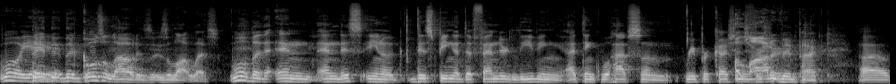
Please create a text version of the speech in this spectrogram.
Well, yeah, They, yeah. the, the goals allowed is, is a lot less. well, but and and this you know this being a defender leaving, I think will have some A repercussions. for lot of impact. Uh,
